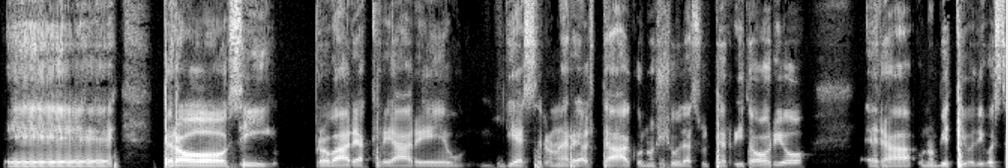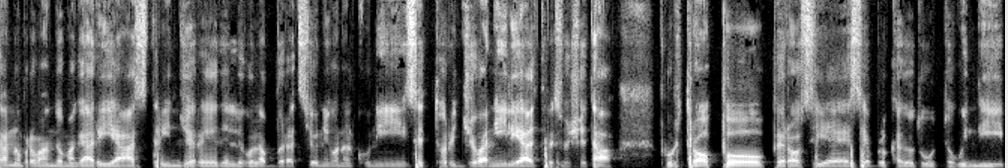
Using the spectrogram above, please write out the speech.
E, però sì, provare a creare, di essere una realtà conosciuta sul territorio era un obiettivo di quest'anno provando magari a stringere delle collaborazioni con alcuni settori giovanili e altre società. Purtroppo però si è, si è bloccato tutto, quindi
